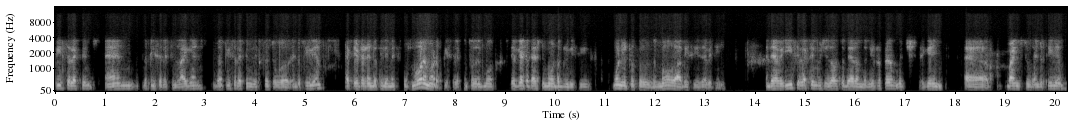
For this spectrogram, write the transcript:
P-selectins and the P-selectin ligand. The P-selectin is expressed over endothelium. Activated endothelium expresses more amount of P-selectin, so they'll, more, they'll get attached to more WBCs, more neutrophils, more RBCs, everything. And they have E-selectin, which is also there on the neutrophil, which again uh, binds to the endothelium.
